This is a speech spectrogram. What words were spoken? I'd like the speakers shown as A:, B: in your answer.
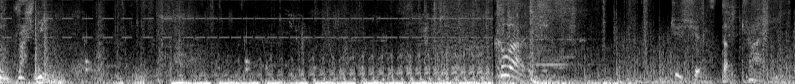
A: Don't rush me. Clutch. You should stop trying.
